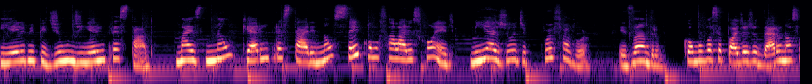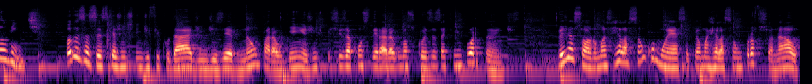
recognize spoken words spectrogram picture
e ele me pediu um dinheiro emprestado mas não quero emprestar e não sei como falar isso com ele. Me ajude, por favor. Evandro, como você pode ajudar o nosso ouvinte? Todas as vezes que a gente tem dificuldade em dizer não para alguém, a gente precisa considerar algumas coisas aqui importantes. Veja só, numa relação como essa, que é uma relação profissional,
